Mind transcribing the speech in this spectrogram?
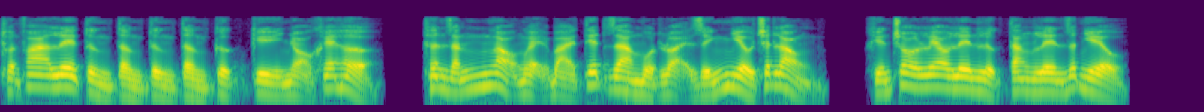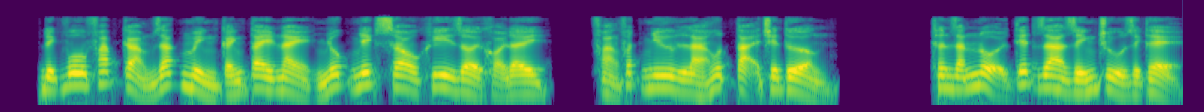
thuận pha lê từng tầng từng tầng cực kỳ nhỏ khe hở, thân rắn ngọ nghệ bài tiết ra một loại dính nhiều chất lỏng, khiến cho leo lên lực tăng lên rất nhiều. Địch vô pháp cảm giác mình cánh tay này nhúc nhích sau khi rời khỏi đây, phảng phất như là hút tại trên tường. Thân rắn nội tiết ra dính chủ dịch thể,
